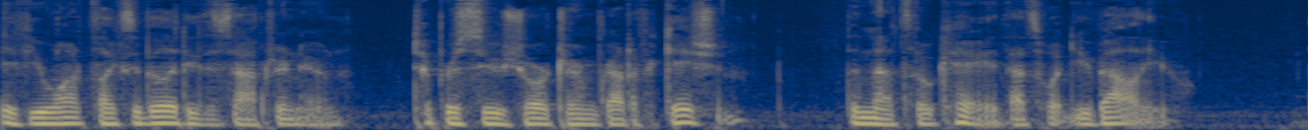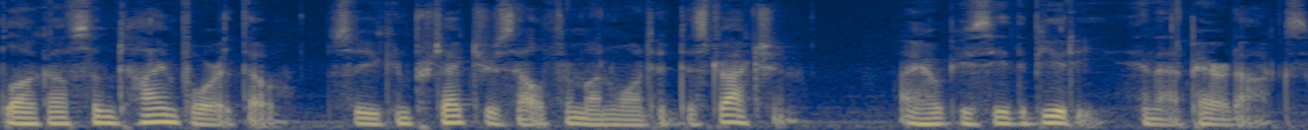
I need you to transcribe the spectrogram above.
If you want flexibility this afternoon to pursue short term gratification, then that's okay, that's what you value. Block off some time for it, though, so you can protect yourself from unwanted distraction. I hope you see the beauty in that paradox.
